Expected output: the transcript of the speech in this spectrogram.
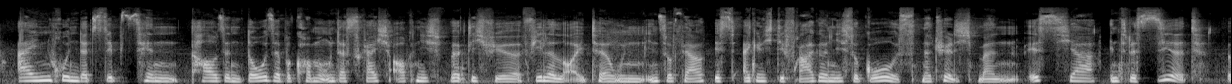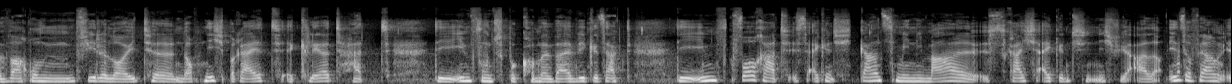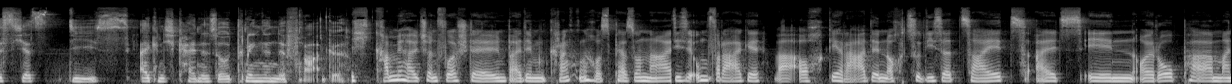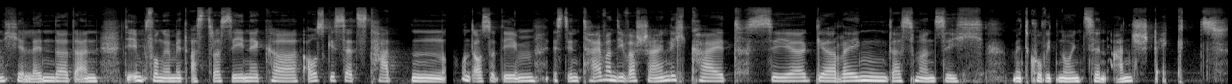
117.000 Dose bekommen und das reicht auch nicht wirklich für viele Leute. Und insofern ist eigentlich die Frage nicht so groß. Natürlich, man ist ja interessiert, warum viele Leute noch nicht bereit erklärt hat, die Impfung zu bekommen, weil wie gesagt, die Impfvorrat ist eigentlich ganz minimal. Es reicht eigentlich nicht für alle. Insofern ist jetzt dies eigentlich keine so dringende Frage. Ich kann mir halt schon vorstellen, bei dem Krankenhauspersonal, diese Umfrage war auch gerade noch zu dieser Zeit, als in Europa manche Länder dann die Impfungen mit AstraZeneca ausgesetzt hatten. Und außerdem ist in Taiwan die Wahrscheinlichkeit sehr gering, dass man sich mit Covid-19 ansteckt.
